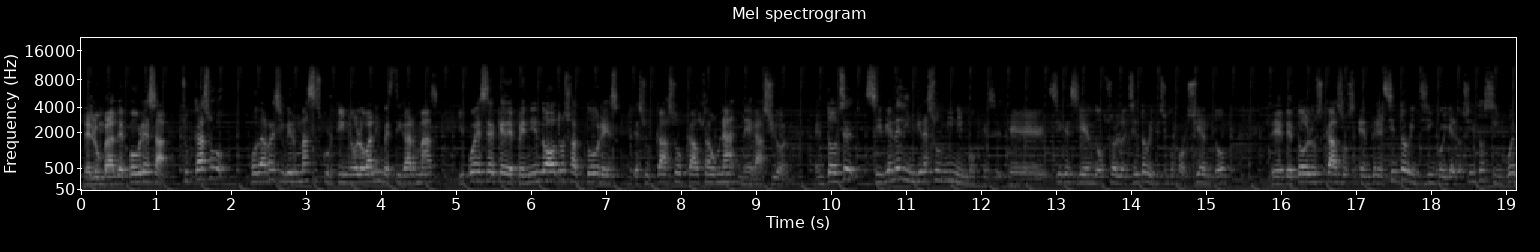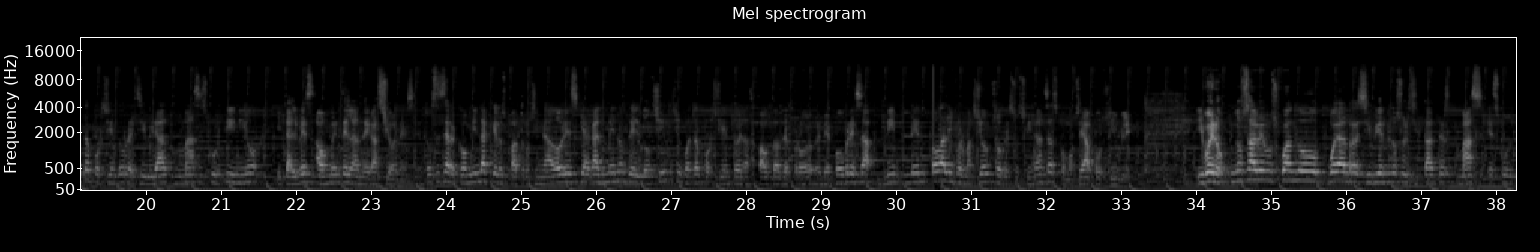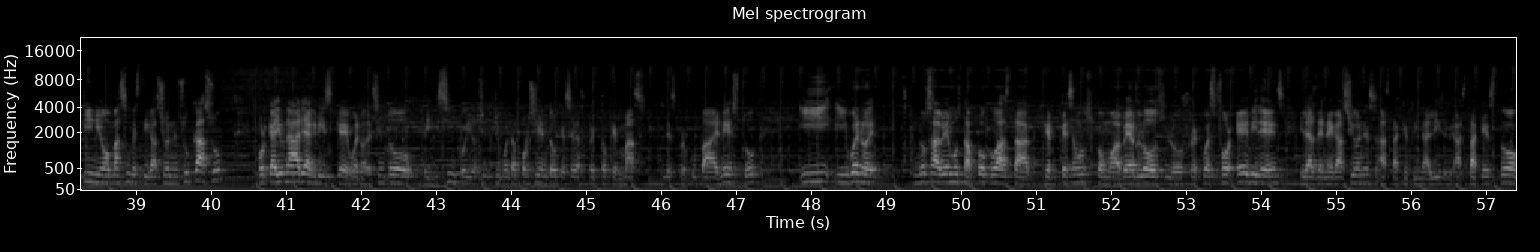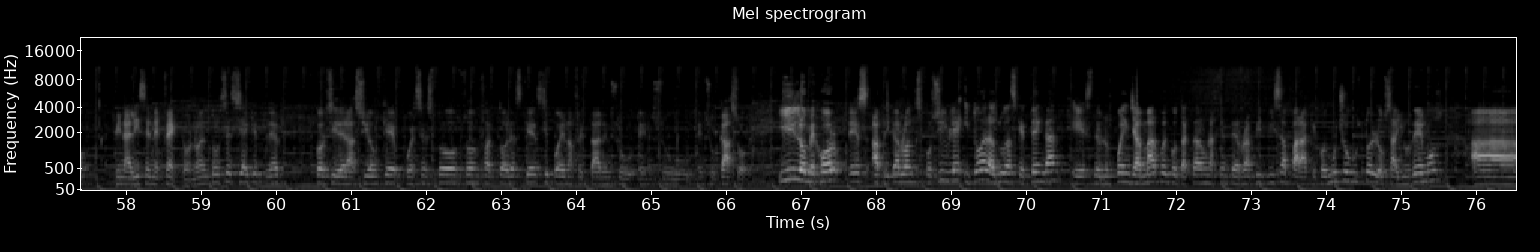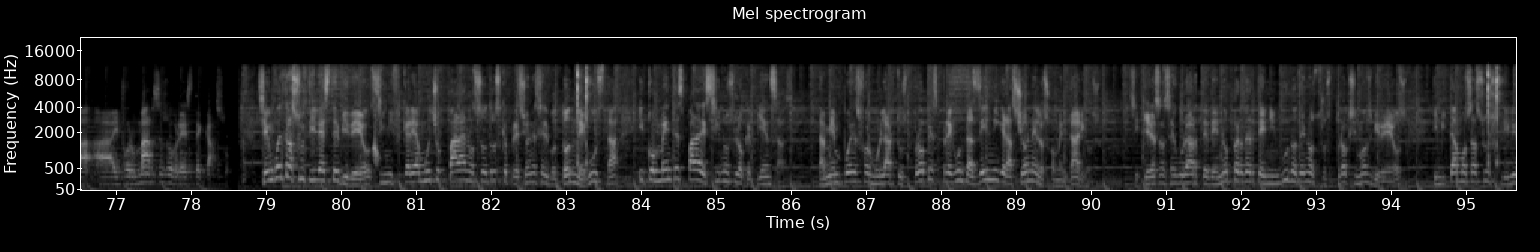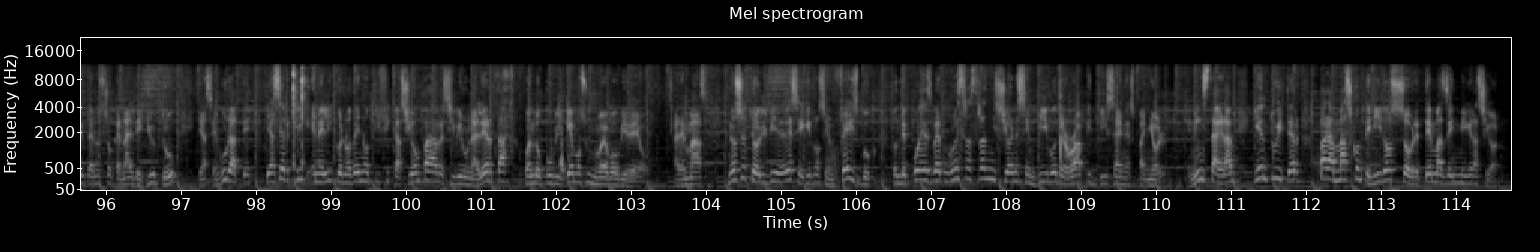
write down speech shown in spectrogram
del umbral de pobreza. Su caso podrá recibir más escrutinio, lo van a investigar más y puede ser que dependiendo a otros factores de su caso causa una negación. Entonces, si bien el ingreso mínimo que sigue siendo solo el 125%, de, todos los casos, entre el 125 y el 250% recibirán más escrutinio y tal vez aumenten las negaciones. Entonces se recomienda que los patrocinadores que hagan menos del 250% en las pautas de, de pobreza den toda la información sobre sus finanzas como sea posible. Y bueno, no sabemos cuándo puedan recibir los solicitantes más escrutinio más investigación en su caso porque hay una área gris que, bueno, de 125 y 250%, que es el aspecto que más les preocupa en esto. Y, bueno, eh, no sabemos tampoco hasta que empecemos como a ver los, los requests for evidence y las denegaciones hasta que, finalice, hasta que esto finalice en efecto, ¿no? Entonces sí hay que tener consideración que pues estos son factores que sí pueden afectar en su, en su, en su caso. Y lo mejor es aplicarlo antes posible y todas las dudas que tengan este, nos pueden llamar, pueden contactar a un agente de Rapid Visa para que con mucho gusto los ayudemos a, a, informarse sobre este caso. Si encuentras útil este video, significaría mucho para nosotros que presiones el botón me gusta y comentes para decirnos lo que piensas. También puedes formular tus propias preguntas de inmigración en los comentarios. Si quieres asegurarte de no perderte ninguno de nuestros próximos videos, te invitamos a suscribirte a nuestro canal de YouTube y asegúrate de hacer clic en el icono de notificación para recibir una alerta cuando publiquemos un nuevo video. Además, no se te olvide de seguirnos en Facebook, donde puedes ver nuestras transmisiones en vivo de Rapid Visa en español, en Instagram y en Twitter para más contenidos sobre temas de inmigración.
